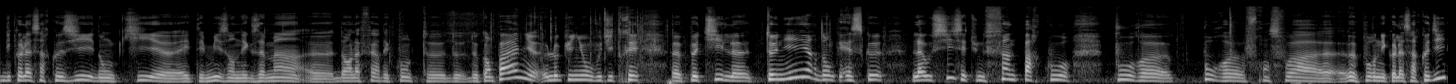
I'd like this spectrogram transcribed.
Nicolas Sarkozy, donc, qui euh, a été mis en examen dans l'affaire des comptes de, campagne. L'opinion, vous titrez, peut-il tenir? Donc, est-ce que là aussi, c'est une fin de parcours pour, euh, François, euh, pour Nicolas Sarkozy?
